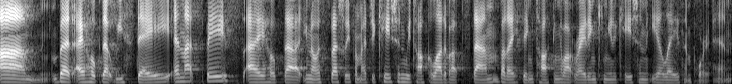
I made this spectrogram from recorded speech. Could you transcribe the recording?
Um, but I hope that we stay in that space. I hope that, you know, especially from education, we talk a lot about STEM, but I think talking about writing, communication, ELA is important.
